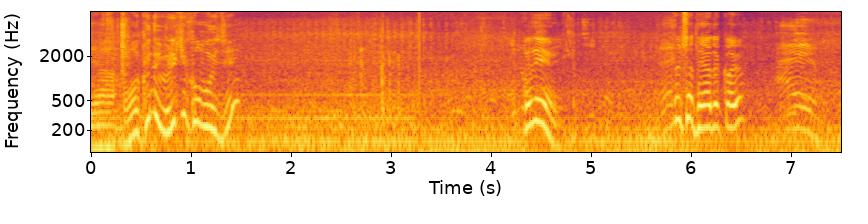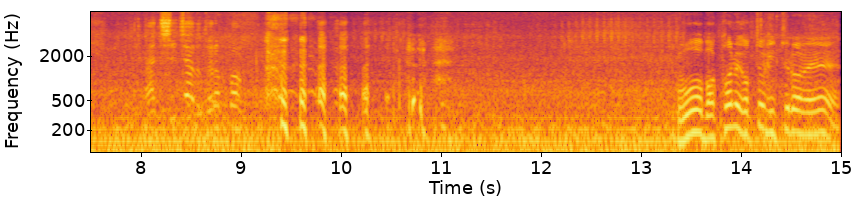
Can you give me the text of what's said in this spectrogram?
이야 와 근데 왜 이렇게 커 보이지? 형님 뜰차 돼야 될까요? 아유. 나 진짜로 들어뻥. 와 막판에 갑자기 입질하네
